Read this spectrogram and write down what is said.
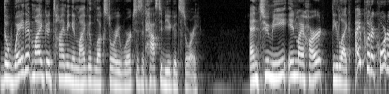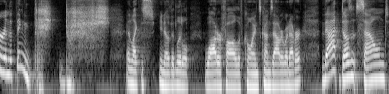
the way that my good timing and my good luck story works is it has to be a good story. And to me, in my heart, the like, I put a quarter in the thing and, like this, you know, the little waterfall of coins comes out or whatever. That doesn't sound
